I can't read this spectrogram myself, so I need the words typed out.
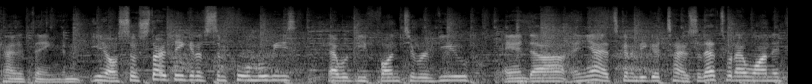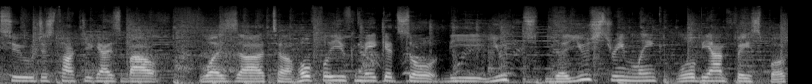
kind of thing. And you know, so start thinking of some cool movies that would be fun to review. And uh, and yeah, it's gonna be a good time. So that's what I wanted to just talk to you guys about was uh, to hopefully you can make it. So the U the UStream link will be on Facebook.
